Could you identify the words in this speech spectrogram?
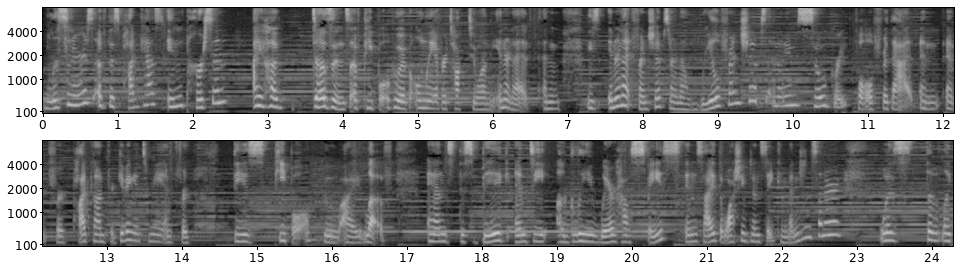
listeners of this podcast in person. I hugged dozens of people who have only ever talked to on the internet. And these internet friendships are now real friendships. And I am so grateful for that and, and for PodCon for giving it to me and for these people who I love. And this big, empty, ugly warehouse space inside the Washington State Convention Center was the like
